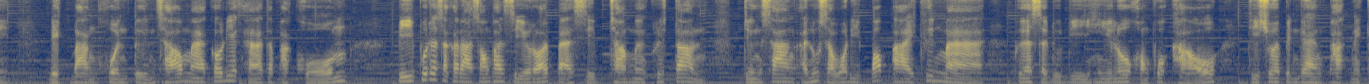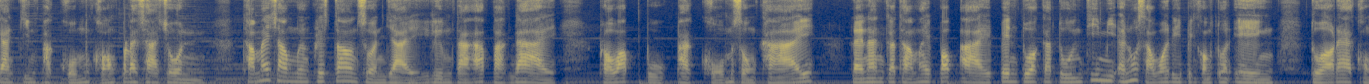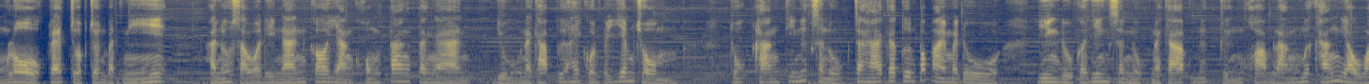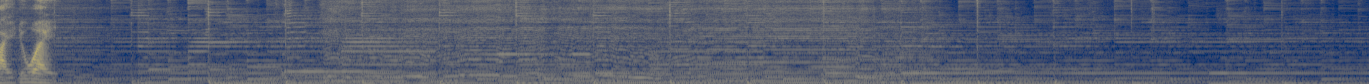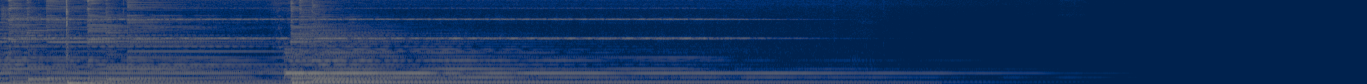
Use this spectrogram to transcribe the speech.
เด็กบางคนตื่นเช้ามาก็เรียกหาแต่ผักโขม ปีพุทธศักราช 2480 ชาวเมืองคริสตันจึงสร้างอนุสาวรีย์ป๊อปอายขึ้นมา เพื่อสดุดีฮีโร่ของพวกเขา ที่ช่วยเป็นแรงผลักในการกินผักขมของประชาชนทำให้ชาวเมืองคริสตัลส่วนใหญ่ลืมตาอ้าปากได้ เพราะว่าปลูกผักขมส่งขาย และนั่นก็ทำให้ป๊อปอายเป็นตัวการ์ตูนที่มีอนุสาวรีย์เป็นของตัวเอง ตัวแรกของโลกและจวบจนบัดนี้ อนุสาวรีย์นั้นก็ยังคงตั้งตางานอยู่นะครับเพื่อให้คนไปเยี่ยมชม ทุกครั้งที่นึกสนุกจะหาการ์ตูนป๊อปอายมาดู ยิ่งดูก็ยิ่งสนุกนะครับนึกถึงความหลังเมื่อครั้งเยาว์วัยด้วย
